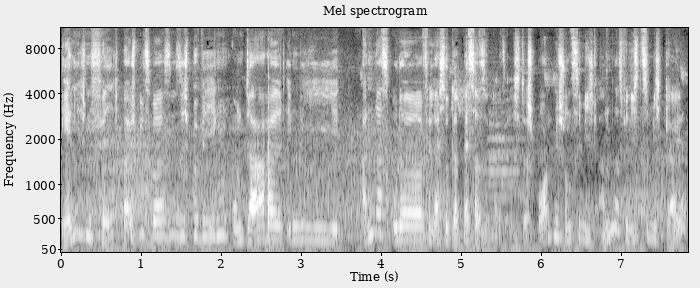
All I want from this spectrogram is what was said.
ähnlichen Feld beispielsweise sich bewegen und da halt irgendwie anders oder vielleicht sogar besser sind als ich. Das spornt mich schon ziemlich an, das finde ich ziemlich geil.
